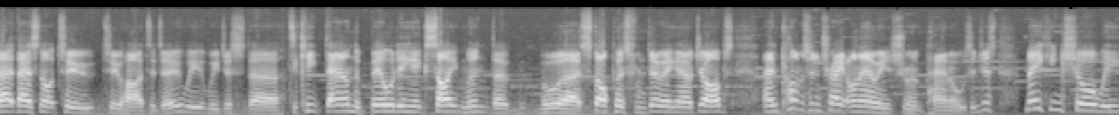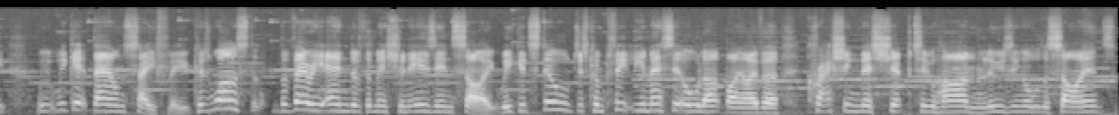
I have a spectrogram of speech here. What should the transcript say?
that that's not too too hard to do. We we just uh, to keep down the building excitement that will uh, stop us from doing our jobs and concentrate on our instrument panels and just making sure we we, we get down safely. Because whilst the very end of the mission is in sight, we could still just completely mess it all up by either crashing this ship too hard and losing all the science,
